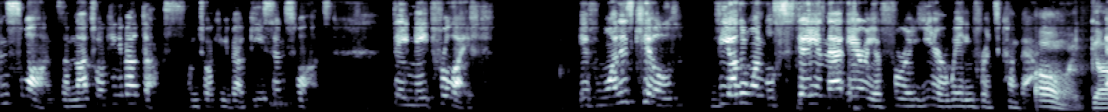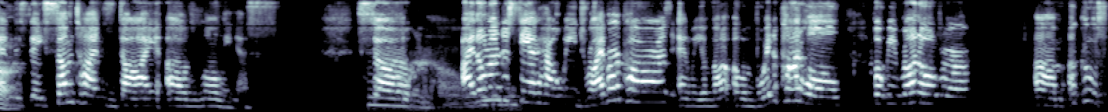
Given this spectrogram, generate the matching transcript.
and swans, I'm not talking about ducks. I'm talking about geese and swans. They mate for life. If one is killed, the other one will stay in that area for a year waiting for it to come back. oh my god. And they sometimes die of loneliness. So Wow. I don't understand how we drive our cars and we avo- avoid a pothole, but we run over um, a goose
